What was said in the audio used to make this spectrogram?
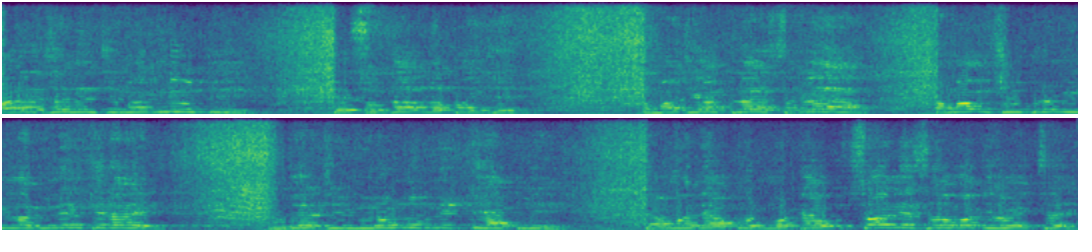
बऱ्याच जणांची मागणी होती ते सुद्धा आलं पाहिजे. तर माझी आपल्या सगळ्या तमाम शिवप्रेमींना विनंती राहील उद्या जी मिरवणूक निघते आपली. त्यामध्ये आपण मोठ्या उत्साहाने सहभागी व्हायचंय.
